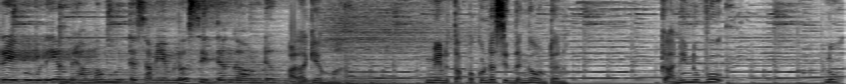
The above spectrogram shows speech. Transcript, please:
రేపు ఉదయం బ్రహ్మ ముహూర్త సమయంలో సిద్ధంగా ఉండు. అలాగే అమ్మా. నేను తప్పకుండా సిద్ధంగా ఉంటాను. కానీ నువ్వు నువ్వు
